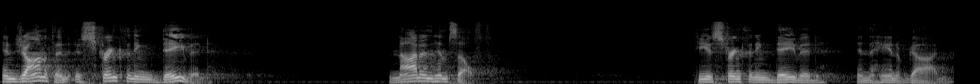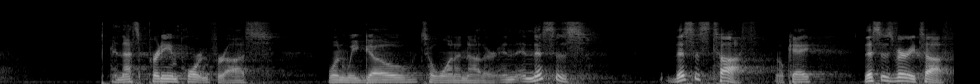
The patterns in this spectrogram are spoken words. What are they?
And Jonathan is strengthening David not in himself. He is strengthening David in the hand of God. And that's pretty important for us when we go to one another. And, and this is this is tough, okay? This is very tough.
